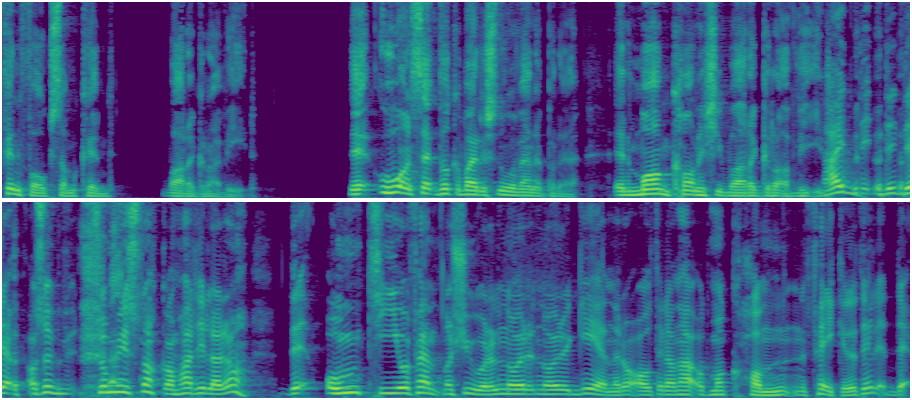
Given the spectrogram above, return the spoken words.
kvinnfolk som kan være gravid. Det er Uansett hvilken vei du snur og vender på det. En mann kan ikke være gravid. Nei, det, det, det, altså, som vi snakka om her tidligere, da. Det, om 10 år, 15 og 20 år, eller når, når gener og alt det der her, at man kan fake det til det,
